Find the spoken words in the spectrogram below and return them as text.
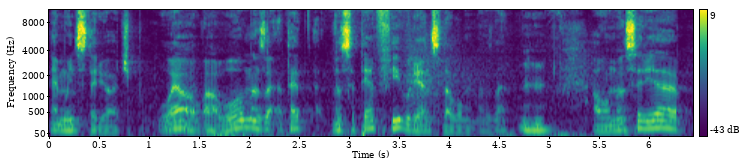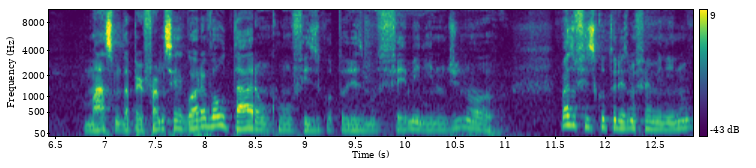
É muito estereótipo. O well, a Woman's, até você tem a figure antes da Woman's, né? Uhum. A Woman's seria o máximo da performance e agora voltaram com o fisiculturismo feminino de novo. Mas o fisiculturismo feminino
